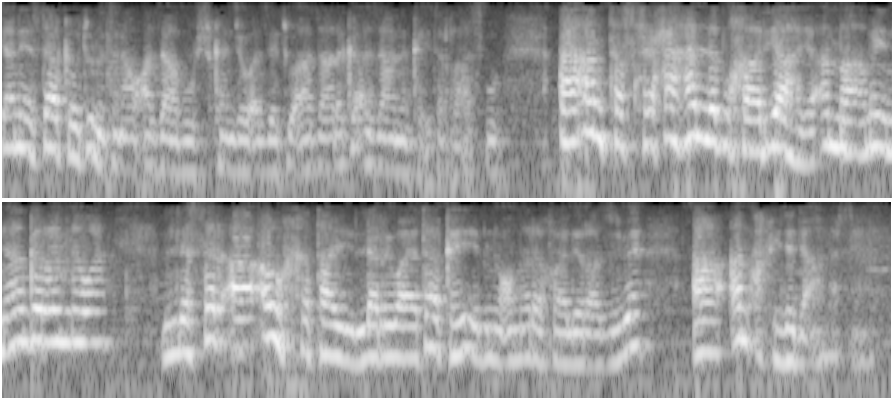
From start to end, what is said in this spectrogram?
يعني استا كوتون تناو عذاب وشكنجة وأزيت وآزارك أزانك يتراس بو. أن تصحيحة هل بخاريها هي؟ أما أمي ناقر النوى لسر أو خطاي للرواياتك هي ابن عمر خالي رازي أم عقيدة دي أمر زين.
